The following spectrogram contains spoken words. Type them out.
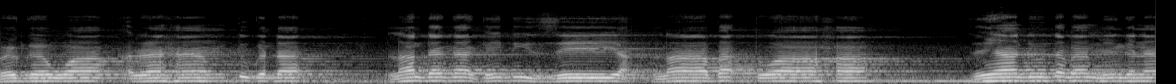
ဘဂဝါအရဟံတုကတလာတကဂိတိဇေယလာဘတွာဟာဇေယတုတပ္ပမင်္ဂလံ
